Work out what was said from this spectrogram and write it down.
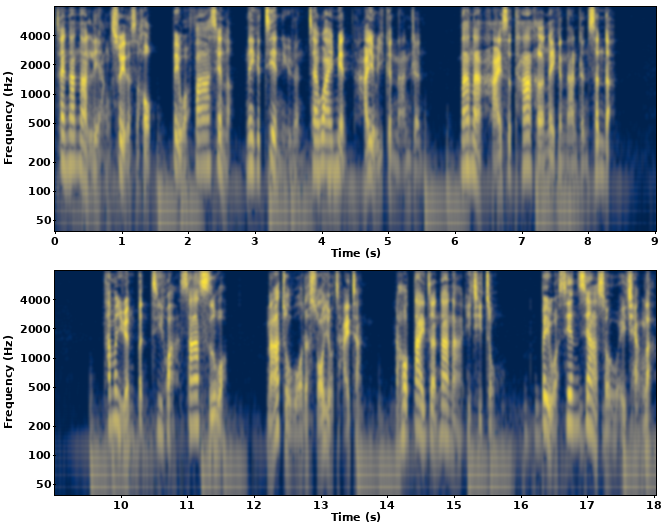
在娜娜两岁的时候，被我发现了那个贱女人在外面还有一个男人，娜娜还是她和那个男人生的。他们原本计划杀死我。拿走我的所有财产，然后带着娜娜一起走，被我先下手为强了。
